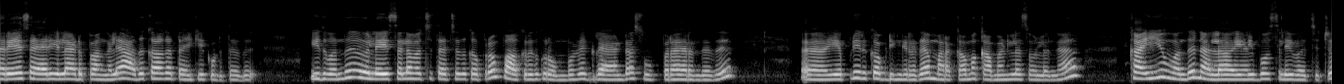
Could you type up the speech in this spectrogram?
நிறைய சேரீலாம் எடுப்பாங்களே அதுக்காக தைக்க கொடுத்தது. இது வந்து லேஸெல்லாம் வச்சு தைச்சதுக்கப்புறம் பார்க்குறதுக்கு ரொம்பவே கிராண்டாக சூப்பராக இருந்தது. எப்படி இருக்குது அப்படிங்கிறத மறக்காமல் கமெண்டில் சொல்லுங்கள் கையும் வந்து நல்லா எல்போ ஸ்லீவ் வச்சுட்டு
